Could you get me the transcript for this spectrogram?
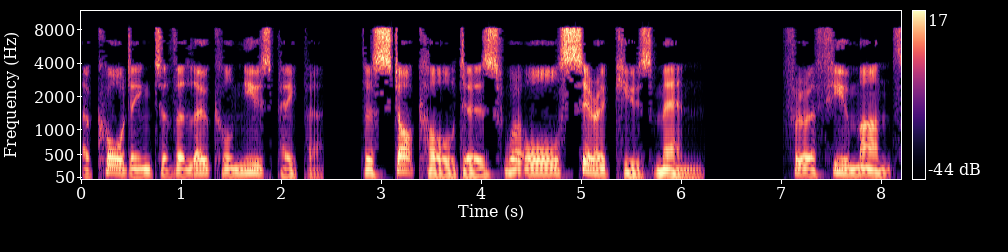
According to the local newspaper, the stockholders were all Syracuse men. For a few months,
